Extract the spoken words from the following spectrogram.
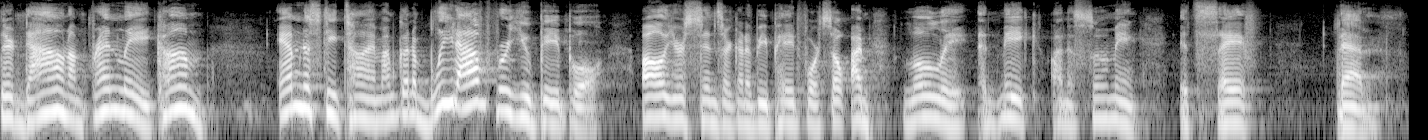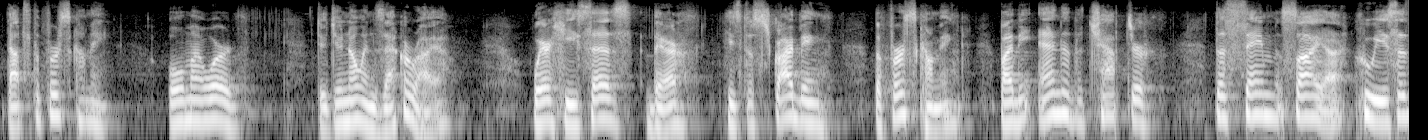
They're down. I'm friendly. Come. Amnesty time. I'm going to bleed out for you people. All your sins are going to be paid for. So I'm lowly and meek, unassuming. It's safe. Then, that's the first coming. Oh, my word. Did you know in Zechariah, where he says there, he's describing the first coming. By the end of the chapter, the same Messiah, who he says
